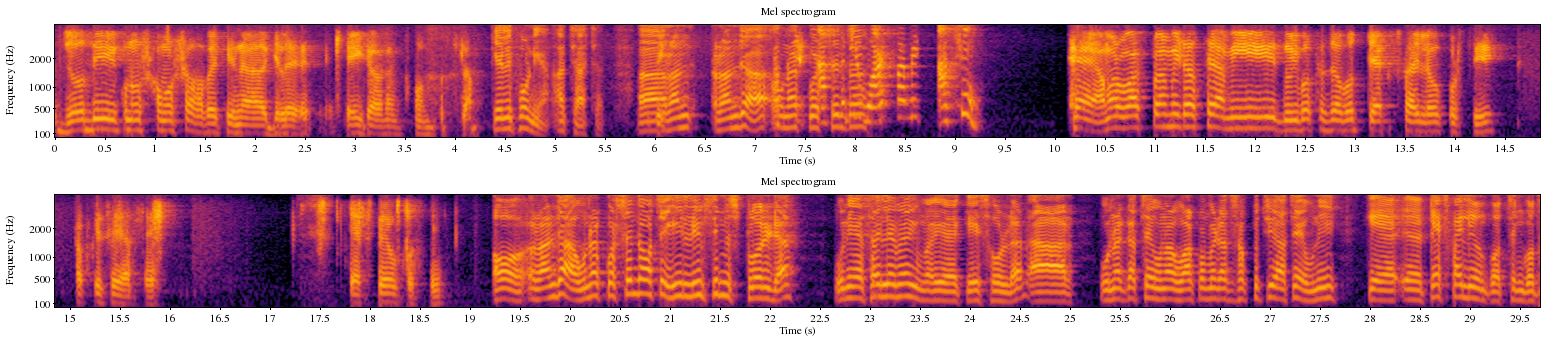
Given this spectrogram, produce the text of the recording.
যদি কোনো সমস্যা হবে কিনা গেলে এই কারণে আমি ফোন করছিলাম। ক্যালিফোর্নিয়া আচ্ছা আচ্ছা। রাঞ্জা ওনার আপনার- কোয়েশ্চেনটা আপনার কি ওয়ার্ক পারমিট আছে? হ্যাঁ আমার ওয়ার্ক পারমিট আছে আমি দুই বছর যাবত ট্যাক্স ফাইলও করছি সবকিছুই আছে। ট্যাক্স পেও করছি। ও রাঞ্জা ওনার কোয়েশ্চেনটা হচ্ছে হি লিভস ইন ফ্লোরিডা উনি অ্যাসাইলেমের কেস হোল্ডার আর ওনার কাছে ওনার ওয়ার্ক পারমিট আছে সব কিছুই আছে উনি ট্যাক্স ফাইলিং করছেন গত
